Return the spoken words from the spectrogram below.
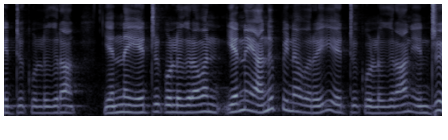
ஏற்றுக்கொள்ளுகிறான். என்னை ஏற்றுக்கொள்ளுகிறவன் என்னை அனுப்பினவரை ஏற்றுக்கொள்ளுகிறான் என்று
